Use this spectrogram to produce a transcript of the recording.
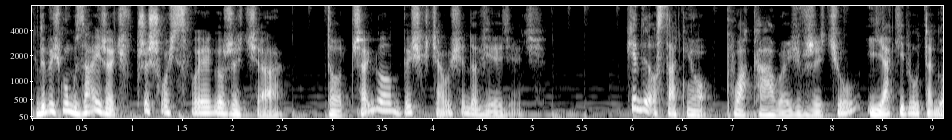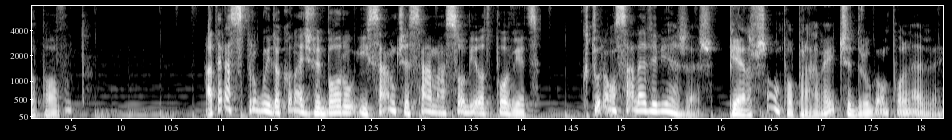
Gdybyś mógł zajrzeć w przyszłość swojego życia, to czego byś chciał się dowiedzieć? Kiedy ostatnio płakałeś w życiu i jaki był tego powód? A teraz spróbuj dokonać wyboru i sam czy sama sobie odpowiedz, którą salę wybierzesz? Pierwszą po prawej czy drugą po lewej?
